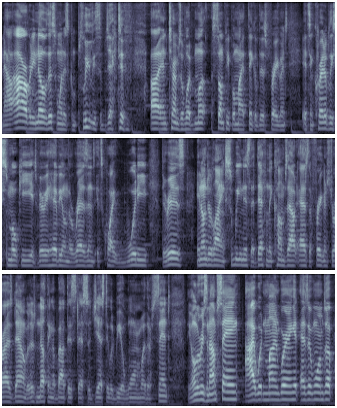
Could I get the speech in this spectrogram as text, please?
Now, I already know this one is completely subjective uh, in terms of what some people might think of this fragrance. It's incredibly smoky, it's very heavy on the resins, it's quite woody. There is an underlying sweetness that definitely comes out as the fragrance dries down, but there's nothing about this that suggests it would be a warm weather scent. The only reason I'm saying I wouldn't mind wearing it as it warms up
